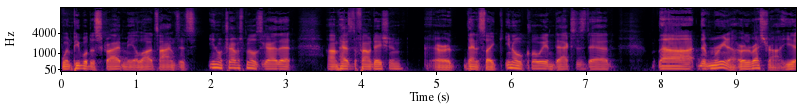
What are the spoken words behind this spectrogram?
when people describe me, a lot of times it's you know Travis Mills, the guy that um, has the foundation, or then it's like you know Chloe and Dax's dad, uh, the marina or the restaurant, yeah,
